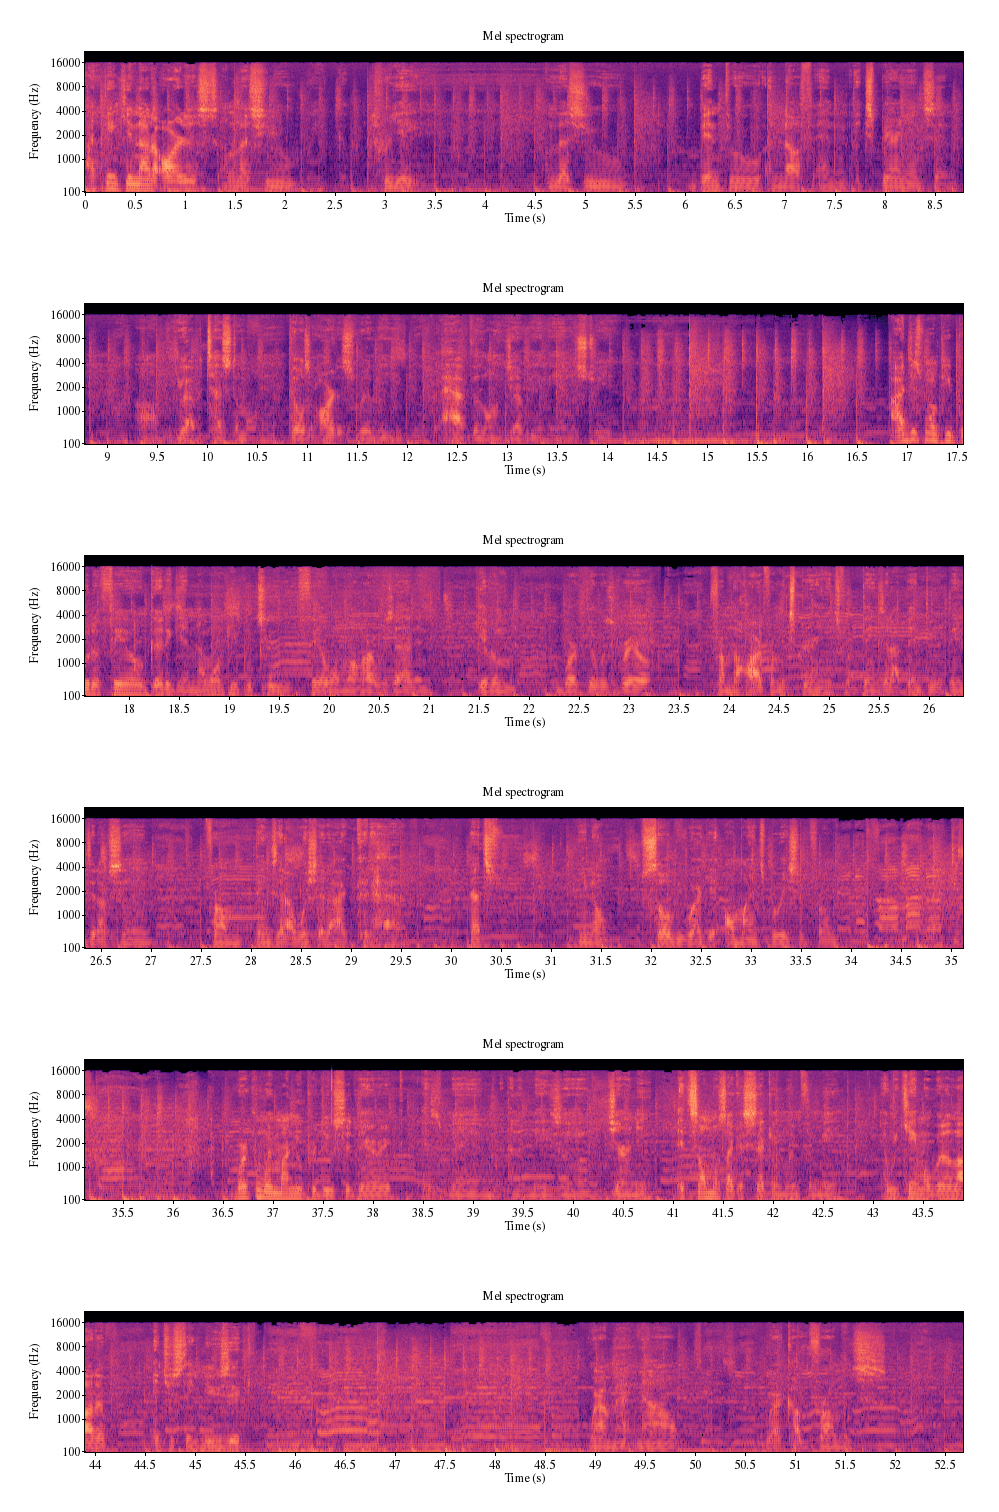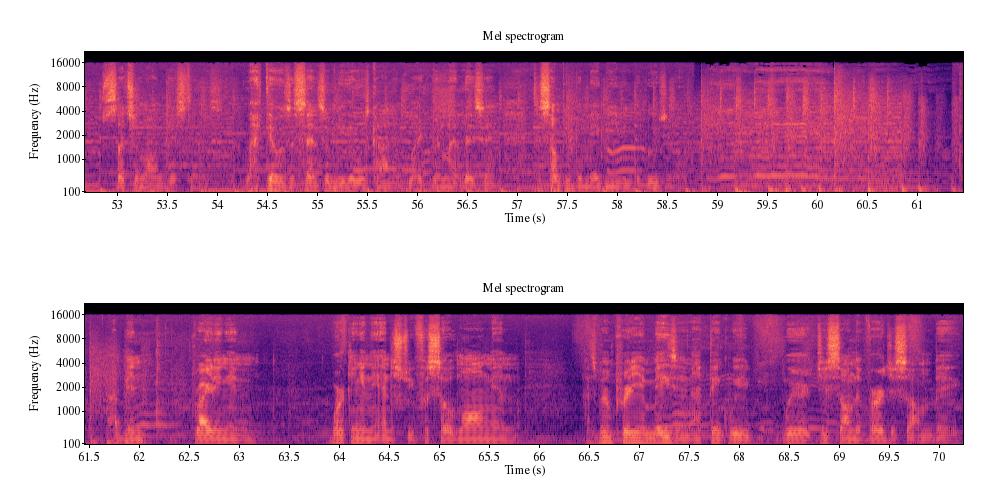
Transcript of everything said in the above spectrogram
I think you're not an artist unless you create, unless you've been through enough and experience and um, you have a testimony. Those artists really have the longevity in the industry. I just want people to feel good again. I want people to feel where my heart was at and give them work that was real from the heart, from experience, from things that I've been through, things that I've seen, from things that I wish that I could have. That's, you know, solely where I get all my inspiration from. Working with my new producer, Derek, has been an amazing journey. It's almost like a second win for me. And we came up with a lot of interesting music. Where I'm at now, where I come from, is such a long distance. Like there was a sense of me that was kind of like relentless and to some people maybe even delusional. I've been writing and working in the industry for so long and it's been pretty amazing. I think we we're just on the verge of something big.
